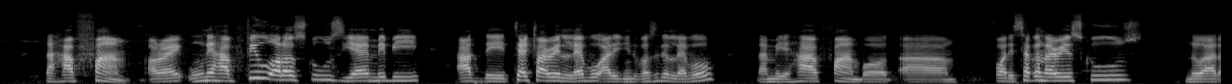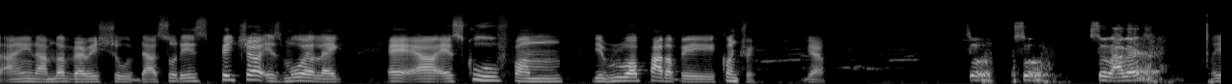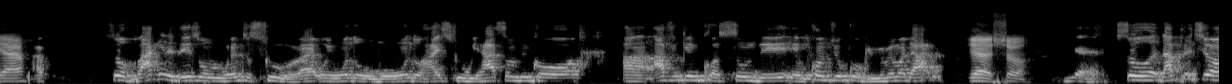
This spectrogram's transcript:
that have farm. All right, we only have few other schools here, maybe at the tertiary level, at the university level, that may have farm. But um, for the secondary schools, no, I, I am not very sure with that. So this picture is more like a, a school from the rural part of the country. Yeah. So so so Robert. Yeah. So back in the days when we went to school, right? When we went to we went to high school, we had something called uh, African Costume Day in Country Cook. You remember that? Yeah, sure. Yeah. So that picture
